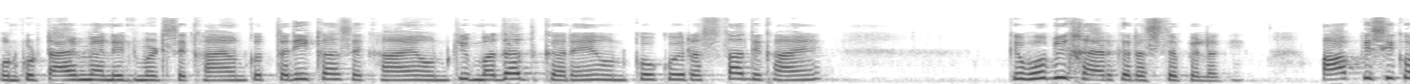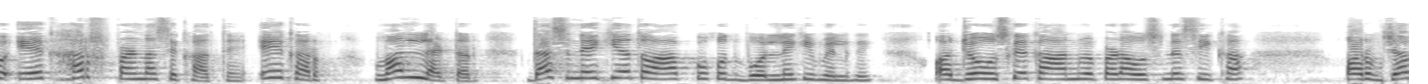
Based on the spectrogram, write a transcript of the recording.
ان کو ٹائم مینجمنٹ سکھائیں، ان کو طریقہ سکھائیں، ان کی مدد کریں، ان کو کوئی رستہ دکھائیں کہ وہ بھی خیر کے رستے پہ لگے آپ کسی کو ایک حرف پڑھنا سکھاتے ہیں، ایک حرف ون لیٹر دس نیکیاں تو آپ کو خود بولنے کی مل گئی اور جو اس کے کان میں پڑا، اس نے سیکھا۔ اور جب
